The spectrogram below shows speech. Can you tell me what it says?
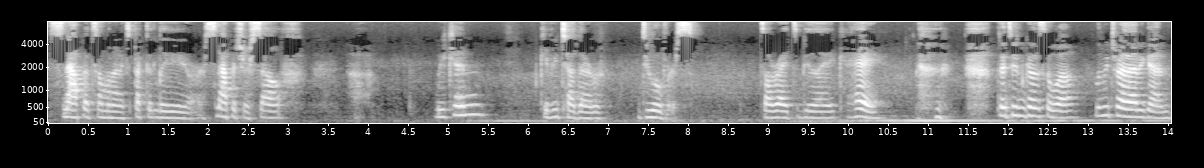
snap at someone unexpectedly or snap at yourself uh, we can give each other do-overs. It's all right to be like hey that didn't go so well. Let me try that again.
